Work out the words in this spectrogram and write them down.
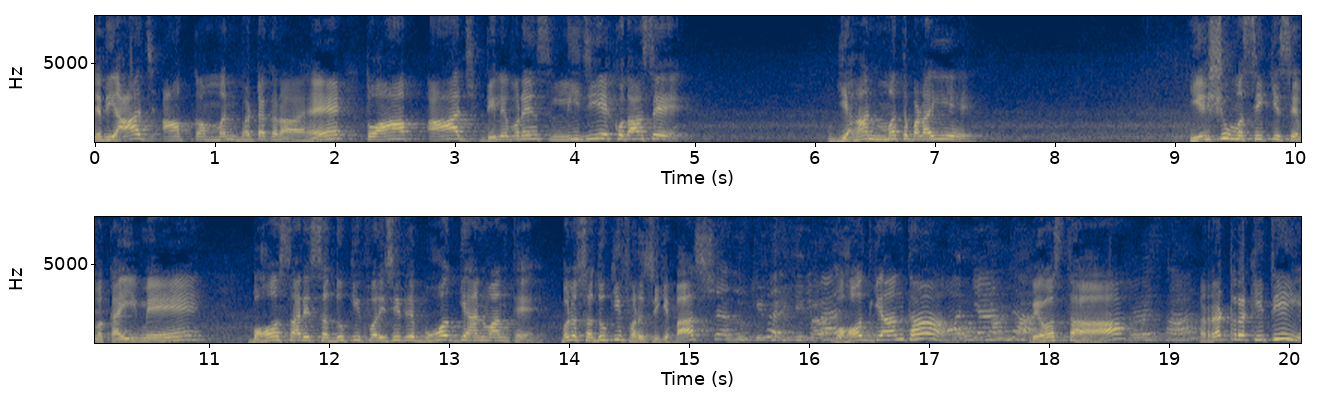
यदि आज आपका मन भटक रहा है तो आप आज डिलीवरेंस लीजिए खुदा से। ज्ञान मत बढ़ाइए। यीशु मसीह की सेवकाई में बहुत सारे सदुकी फरीसी थे बहुत ज्ञानवान थे। बोलो सदु की के फरीसी के पास। बहुत ज्ञान था। बहुत ज्ञान था। व्यवस्था? रट रखी थी।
